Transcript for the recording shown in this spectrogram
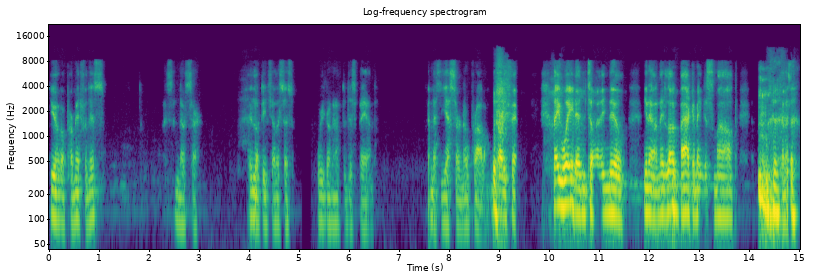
do you have a permit for this I said, no, sir. They looked at each other, says, we're going to have to disband. And that's yes, sir, no problem. We already fit. They waited until they knew, you know, and they looked back and they just smiled. said,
